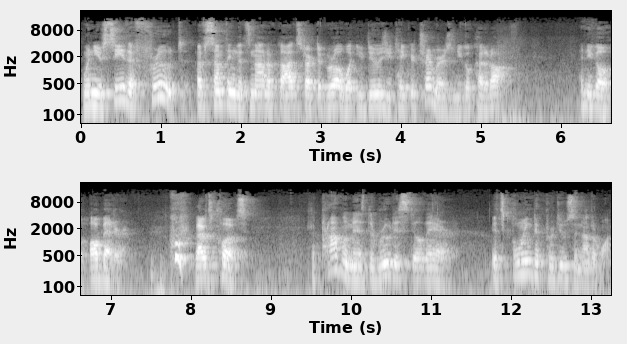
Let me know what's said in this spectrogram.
when you see the fruit of something that's not of God start to grow, what you do is you take your trimmers and you go cut it off. And you go, all better. Whew, that was close. The problem is the root is still there. It's going to produce another one.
